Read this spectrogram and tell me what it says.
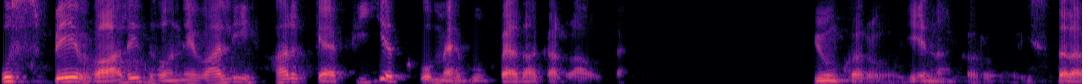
اس پہ والد ہونے والی ہر کیفیت کو محبوب پیدا کر رہا ہوتا ہے۔ یوں کرو، یہ نہ کرو، اس طرح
